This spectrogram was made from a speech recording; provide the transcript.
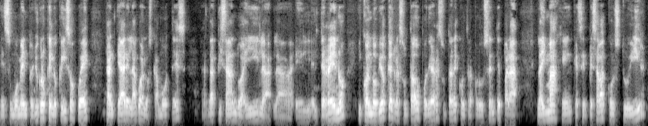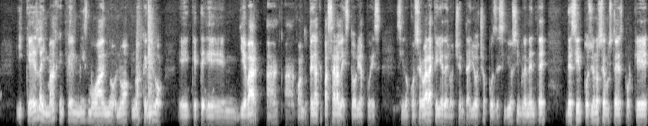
en su momento. Yo creo que lo que hizo fue tantear el agua a los camotes, andar pisando ahí la, la, el, el, terreno y cuando vio que el resultado podría resultar contraproducente para la imagen que se empezaba a construir, y que es la imagen que él mismo ha, no, no, no ha querido eh, eh, llevar a, a, cuando tenga que pasar a la historia, pues, sino conservar aquella del 88, pues decidió simplemente decir, pues yo no sé ustedes por qué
